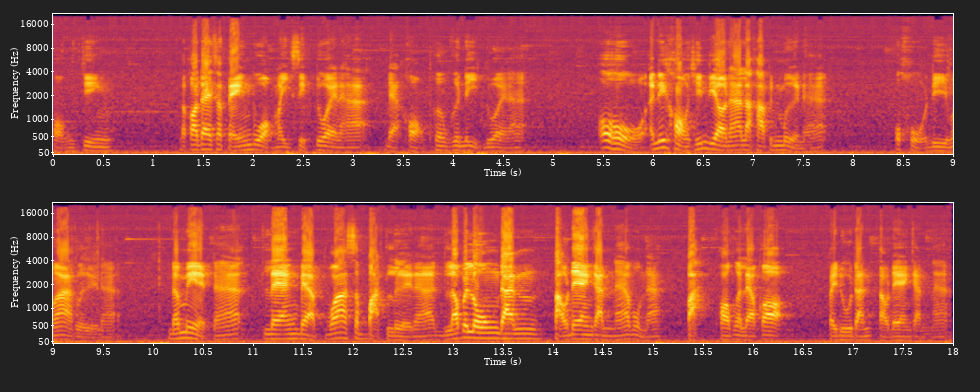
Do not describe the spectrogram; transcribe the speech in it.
ของจริง แล้วก็ได้สเต็งบวกมาอีกสิบด้วยนะฮะ แบกของเพิ่มขึ้นได้อีกด้วยนะฮะ โอ้โห อันนี้ของชิ้นเดียวนะราคาเป็นหมื่นนะฮะ โอ้โห ดีมากเลยนะฮะดาเมจนะฮะ แรงแบบว่าสะบัดเลยนะเราไปลงดันเต่าแดงกันนะครับผมนะปะพร้อมกันแล้วก็ไปดูดันเต่าแดงกันนะฮะ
